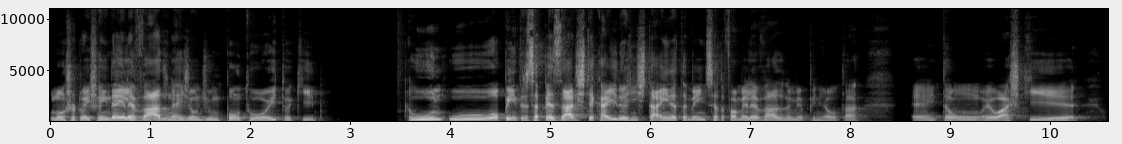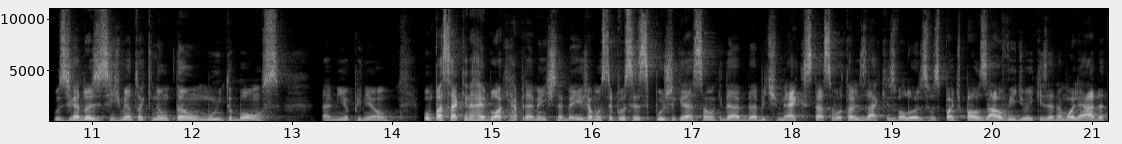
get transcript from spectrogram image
o long short ratio ainda é elevado na região de 1.8 aqui. O, o Open Interest, apesar de ter caído, a gente está ainda também, de certa forma, elevado, na minha opinião, tá? É, então, eu acho que os indicadores de sentimento aqui não estão muito bons, na minha opinião. Vamos passar aqui na Highblock rapidamente também. Já mostrei para vocês esse push de criação aqui da, da BitMEX, tá? Só vou atualizar aqui os valores. Você pode pausar o vídeo aí quiser dar uma olhada.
